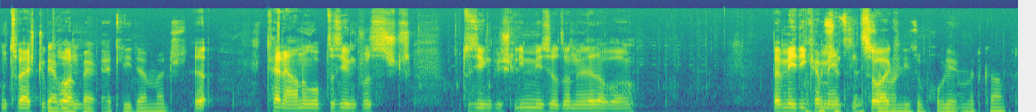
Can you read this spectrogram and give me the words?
Und zwei Stück Der war brauchen. badly damaged. Keine Ahnung, ob das irgendwas, ob das irgendwie schlimm ist oder nicht, aber bei ich Medikamentenzeug, noch nie so Probleme mit gehabt.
